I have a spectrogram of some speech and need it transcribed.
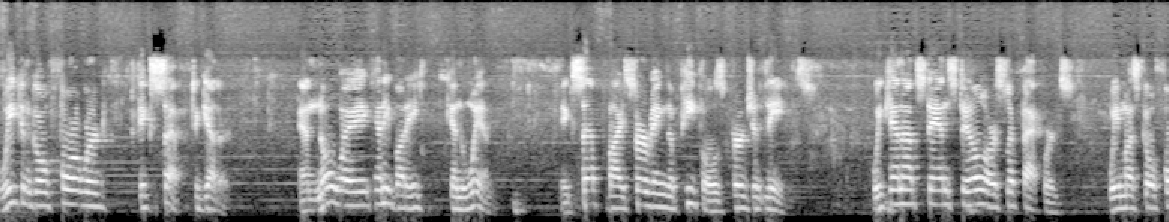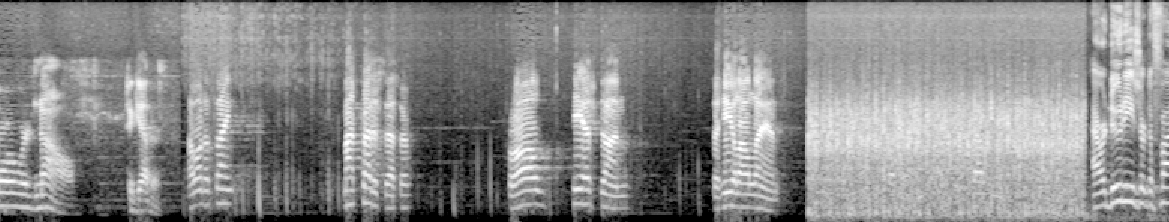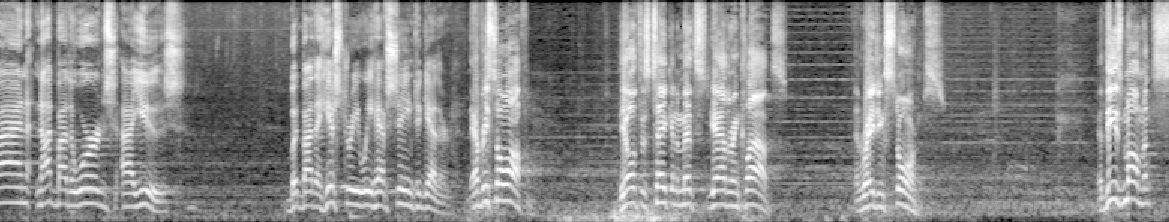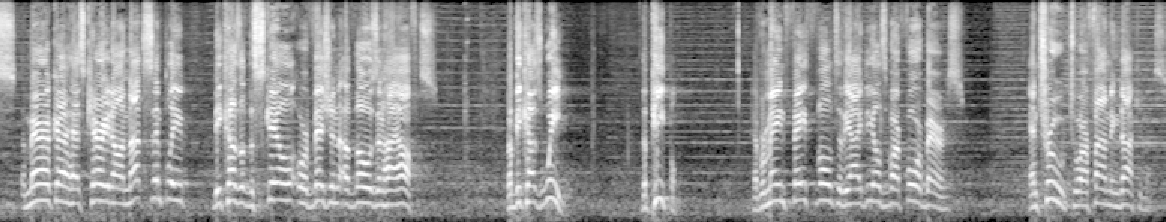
we can go forward except together. And no way anybody can win except by serving the people's urgent needs. We cannot stand still or slip backwards. We must go forward now together. I want to thank my predecessor for all he has done to heal our land. Our duties are defined not by the words I use, but by the history we have seen together. Every so often, the oath is taken amidst gathering clouds and raging storms. At these moments, America has carried on not simply because of the skill or vision of those in high office, but because we, the people, have remained faithful to the ideals of our forebears and true to our founding documents.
